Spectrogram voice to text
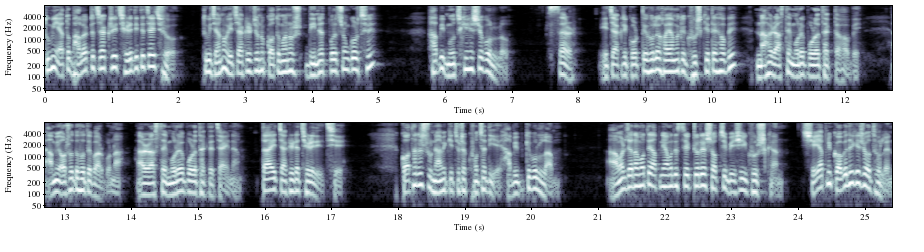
তুমি এত ভালো একটা চাকরি ছেড়ে দিতে চাইছো? তুমি জানো এই চাকরির জন্য কত মানুষ দিনরাত পরিশ্রম করছে? হাবিব মুচকি হেসে বলল, স্যার, এই চাকরি করতে হলে হয় আমাকে ঘুষ খেতে হবে, না হয় রাস্তায় মরে পড়ে থাকতে হবে। আমি অসত হতে পারব না, আর রাস্তায় মরেও পড়ে থাকতে চাই না। তাই চাকরিটা ছেড়ে দিচ্ছি। কথাটা শুনে আমি কিছুটা খোঁচা দিয়ে হাবিবকে বললাম আমার জানা মতে আপনি আমাদের সেক্টরে সবচেয়ে বেশি ঘুষ খান। সেই আপনি কবে থেকে সৎ হলেন?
